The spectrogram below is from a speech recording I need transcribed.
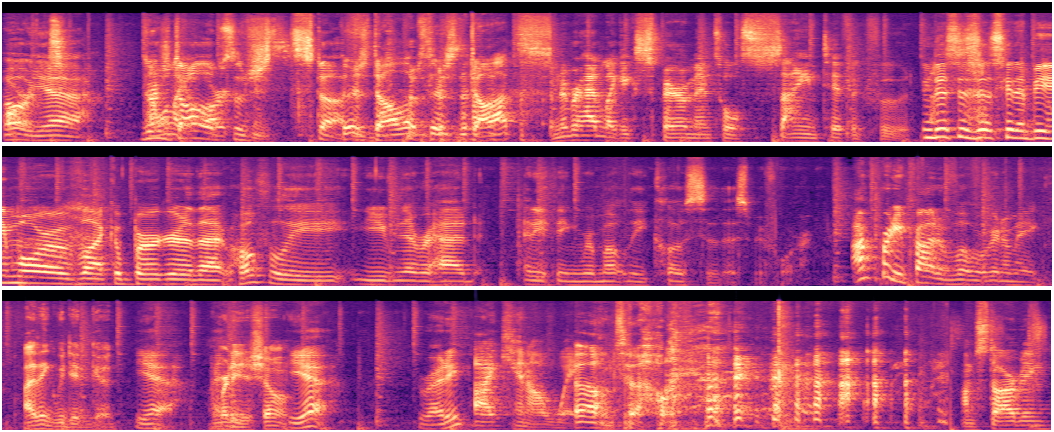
Oh art. yeah. I There's want, like, dollops of stuff. There's dollops, there's dots. I've never had like experimental scientific food. This is just gonna be more of like a burger that hopefully you've never had anything remotely close to this before. I'm pretty proud of what we're gonna make. I think we did good. Yeah. I'm ready to show 'em. Yeah. Ready? I cannot wait. Oh no. I'm starving.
